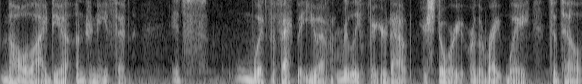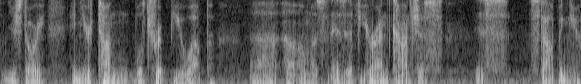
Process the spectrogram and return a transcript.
the whole idea underneath it. It's with the fact that you haven't really figured out your story or the right way to tell your story, and your tongue will trip you up, uh, almost as if you're unconscious is stopping you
